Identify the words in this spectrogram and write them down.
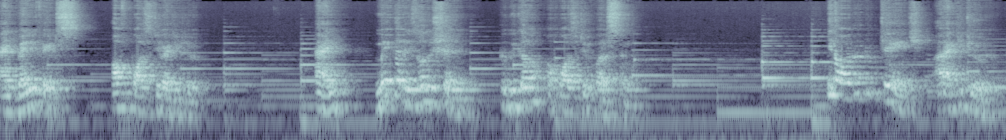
and benefits of positive attitude and make a resolution to become a positive person. In order to change our attitude,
